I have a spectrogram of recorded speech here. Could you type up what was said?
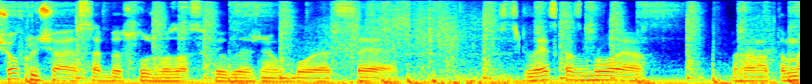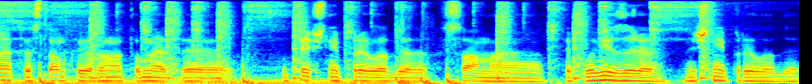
Що включає в себе служба засобів ближнього бою? Це стрілецька зброя, гранатомети, станкові гранатомети, оптичні прилади, саме тепловізори, нічні прилади,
